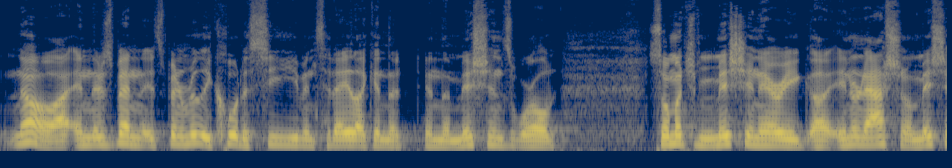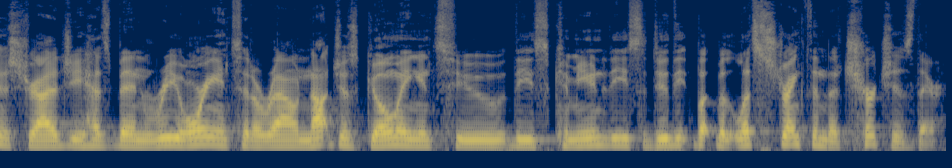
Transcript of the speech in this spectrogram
No, and there's been, it's been really cool to see even today, like in the, in the missions world, so much missionary, uh, international mission strategy has been reoriented around not just going into these communities to do the, but, but let's strengthen the churches there.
